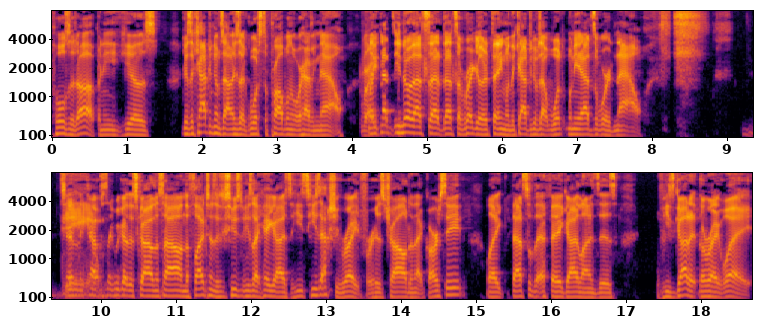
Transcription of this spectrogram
pulls it up and he, he goes because the captain comes out. And he's like, "What's the problem that we're having now?" Right. Like that, you know, that's that that's a regular thing when the captain comes out. What when he adds the word now? And the captain's like, "We got this guy on this aisle," and the flight attendant, excuse me, he's like, "Hey guys, he's he's actually right for his child in that car seat. Like that's what the FAA guidelines is. He's got it the right way."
